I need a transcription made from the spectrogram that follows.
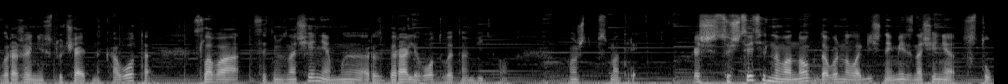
выражение стучать на кого-то. Слова с этим значением мы разбирали вот в этом видео. Можете посмотреть. В качестве существительного knock довольно логично имеет значение стук.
